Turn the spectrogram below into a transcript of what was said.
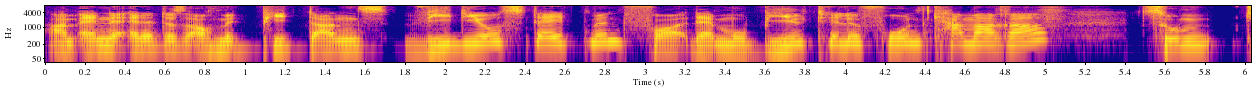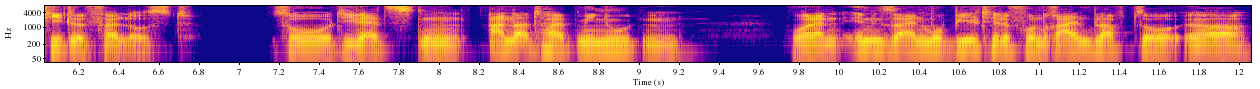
am Ende endet es auch mit Pete Dunns Video-Statement vor der Mobiltelefonkamera zum Titelverlust. So, die letzten anderthalb Minuten, wo er dann in sein Mobiltelefon reinblafft, so, ja,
